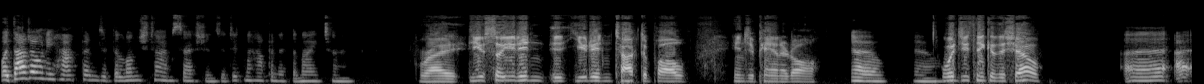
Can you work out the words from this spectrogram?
But that only happened at the lunchtime sessions. It didn't happen at the nighttime. Right. You so you didn't you didn't talk to Paul in Japan at all. No, no. What do you think of the show? Uh, I,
